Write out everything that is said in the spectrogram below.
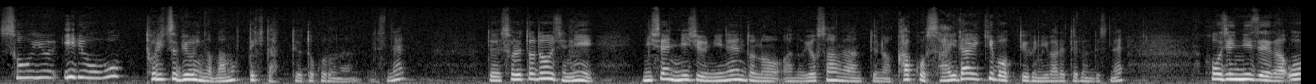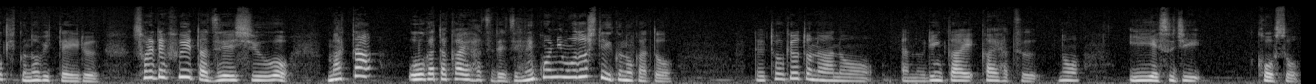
そういう医療を都立病院が守ってきたっていうところなんですね。でそれと同時に2022年度のあの予算案っていうのは過去最大規模っていうふうに言われてるんですね。法人2税が大きく伸びている。それで増えた税収をまた大型開発でゼネコンに戻していくのかと。で東京都のあのあの臨海開発の ESG 構想。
